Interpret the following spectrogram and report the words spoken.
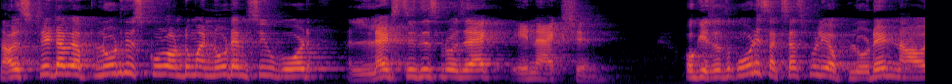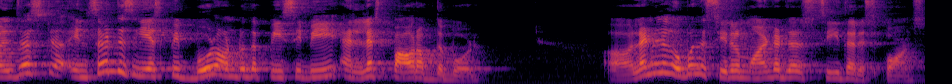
Now I'll straight away upload this code onto my node MCU board. Let's see this project in action. Okay so the code is successfully uploaded. Now I'll just uh, insert this ESP board onto the PCB and let's power up the board. Uh, let me just open the serial monitor just see the response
